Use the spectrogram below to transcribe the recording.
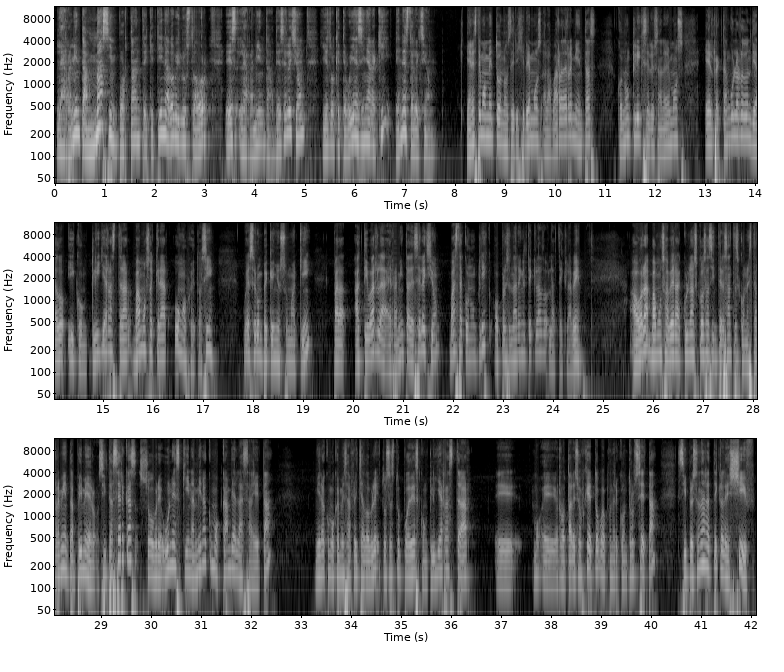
la herramienta más importante que tiene Adobe Illustrator es la herramienta de selección y es lo que te voy a enseñar aquí en esta lección. En este momento nos dirigiremos a la barra de herramientas, con un clic seleccionaremos el rectángulo redondeado y con clic y arrastrar vamos a crear un objeto así. Voy a hacer un pequeño zoom aquí. Para activar la herramienta de selección basta con un clic o presionar en el teclado la tecla B. Ahora vamos a ver algunas cosas interesantes con esta herramienta. Primero, si te acercas sobre una esquina, mira cómo cambia la saeta. Mira cómo cambia esa flecha doble. Entonces tú puedes con clic y arrastrar eh, eh, rotar ese objeto. Voy a poner control Z. Si presionas la tecla de Shift,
